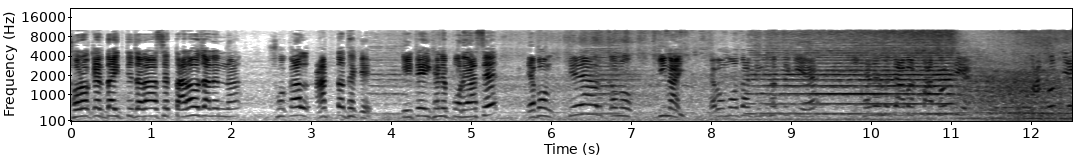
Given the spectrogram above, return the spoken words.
সড়কের দায়িত্বে যারা আছে, তারাও জানেন না। সকাল আটটা থেকে এইটা এখানে পড়ে আছে এবং কে আর কোনো কি নাই। এবং মজার জিনিস হচ্ছে কি, এখানে মধ্যে আবার পাথর দিয়ে পাথর দিয়ে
